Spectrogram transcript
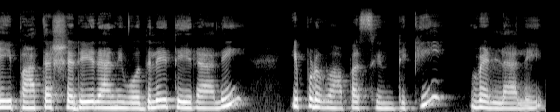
ఈ పాత శరీరాన్ని వదిలే తీరాలి. ఇప్పుడు వాపస్ ఇంటికి వెళ్ళాలి.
